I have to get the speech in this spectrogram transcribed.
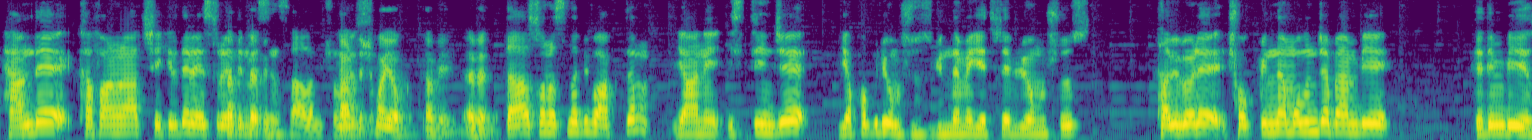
hem de kafan rahat şekilde restore tabii, edilmesini tabii. sağlamış oluyorsun. Tartışma yok tabii evet. Daha sonrasında bir baktım yani isteyince yapabiliyormuşuz, gündeme getirebiliyormuşuz. Tabii böyle çok gündem olunca ben bir dedim bir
